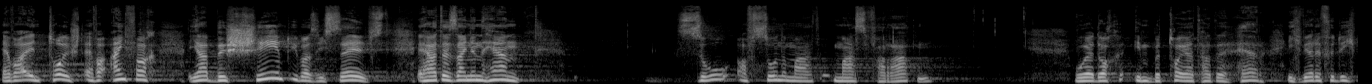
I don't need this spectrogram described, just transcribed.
Er war enttäuscht. Er war einfach, ja, beschämt über sich selbst. Er hatte seinen Herrn so auf so einem Maß verraten, wo er doch ihm beteuert hatte, Herr, ich werde für dich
